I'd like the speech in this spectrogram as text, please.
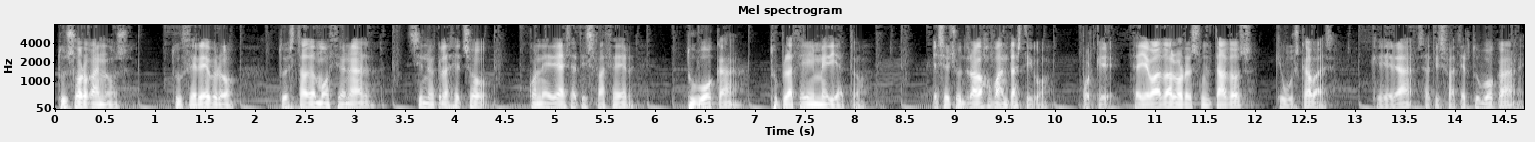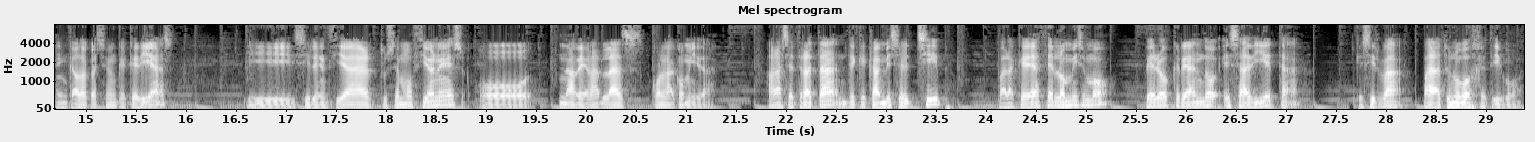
tus órganos, tu cerebro, tu estado emocional, sino que lo has hecho con la idea de satisfacer tu boca, tu placer inmediato. Es hecho un trabajo fantástico, porque te ha llevado a los resultados que buscabas, que era satisfacer tu boca en cada ocasión que querías y silenciar tus emociones o navegarlas con la comida. Ahora se trata de que cambies el chip para querer hacer lo mismo, pero creando esa dieta que sirva para tu nuevo objetivo.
